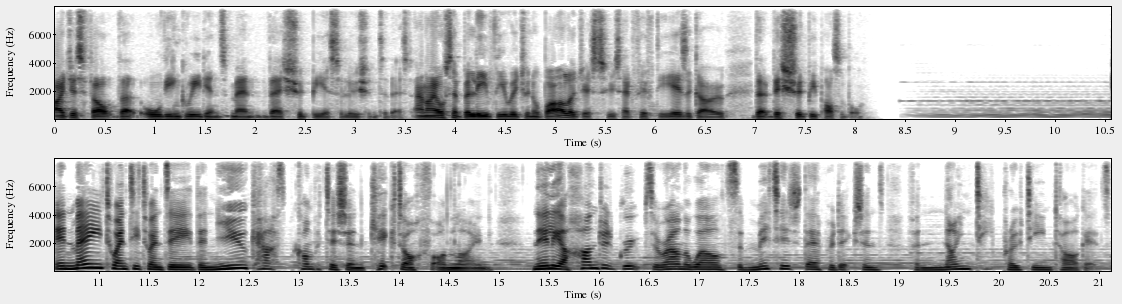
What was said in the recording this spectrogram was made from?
I just felt that all the ingredients meant there should be a solution to this. And I also believe the original biologists who said 50 years ago that this should be possible. In May 2020, the new CASP competition kicked off online. Nearly 100 groups around the world submitted their predictions for 90 protein targets.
